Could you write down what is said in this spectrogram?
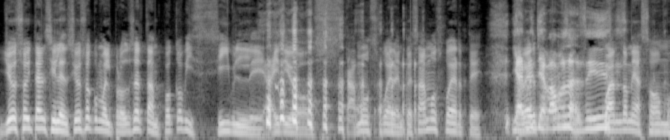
Yo soy tan silencioso como el producer, tampoco visible. Ay Dios, estamos fuera, empezamos fuerte. Ya nos llevamos así. ¿Cuándo me asomo?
